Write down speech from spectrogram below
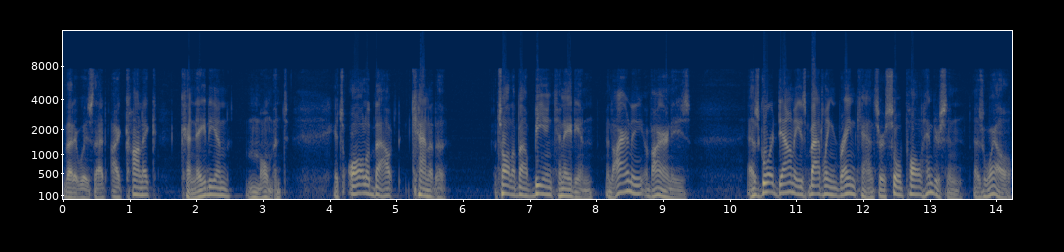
that it was that iconic Canadian moment. It's all about Canada. It's all about being Canadian. And irony of ironies, as Gord Downie is battling brain cancer, so Paul Henderson as well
